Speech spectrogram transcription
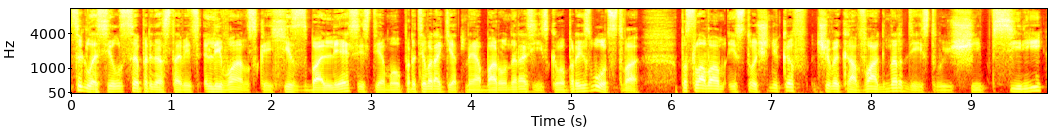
согласился предоставить ливанской Хизбалле систему противоракетной обороны российского производства. По словам источников, ЧВК «Вагнер», действующий в Сирии,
